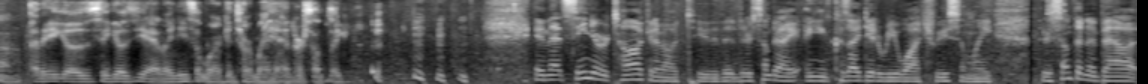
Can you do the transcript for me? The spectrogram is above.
And he goes, he goes, yeah, I need somewhere I can turn my head or something. and that scene you were talking about too, there's something I because I did a rewatch recently. There's something about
